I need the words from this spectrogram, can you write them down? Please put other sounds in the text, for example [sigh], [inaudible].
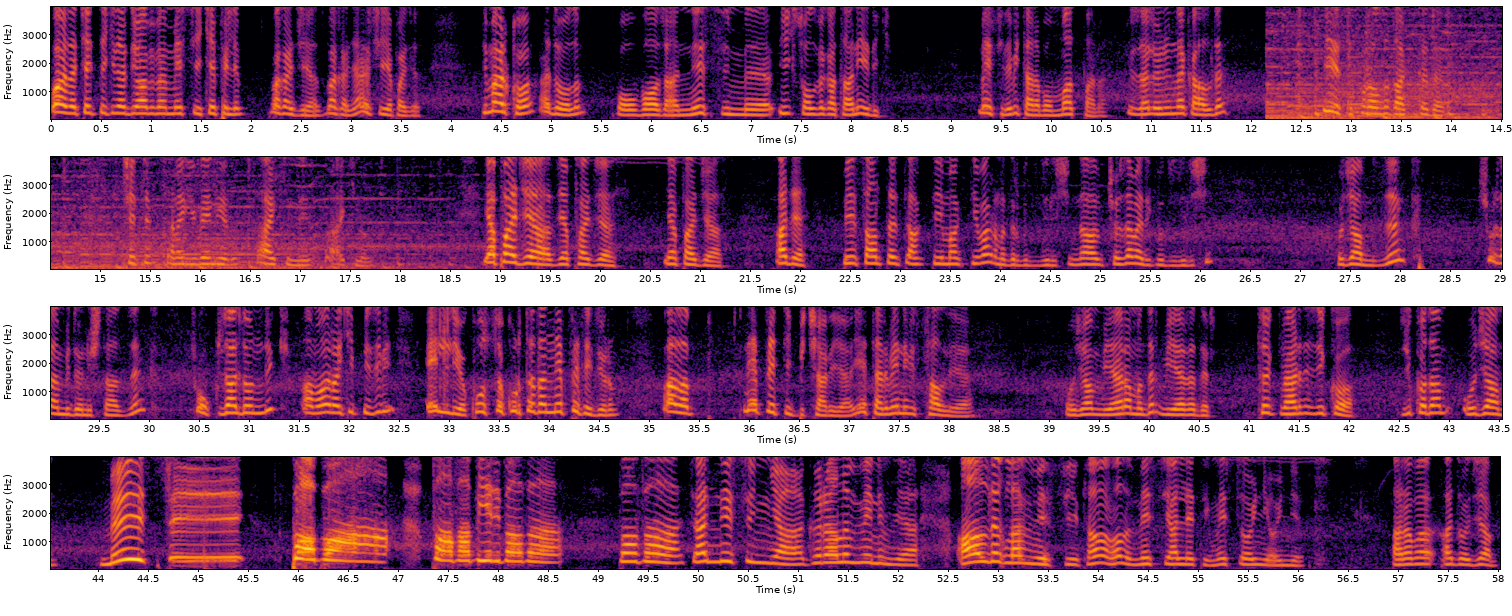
Bu arada chat'tekiler diyor abi ben Messi'yi kefilim. Bakacağız. Bakacağız. Her şeyi yapacağız. Dimarco hadi oğlum. Baba sen nesin be? İlk sol bek hatanı yedik. Messi ile bir tane bomba at bana. Güzel önünde kaldı. 1-0 oldu dakika 4. Çetim sana güveniyorum. Sakinliyiz. Sakin ol. Yapacağız. Yapacağız. Yapacağız. Hadi. Bir santra taktiği maktiği var mıdır bu dizilişin? Daha çözemedik bu dizilişi. Hocam zınk. Şuradan bir dönüş daha zınk. Çok güzel döndük ama rakip bizi bir elliyor. Costa Curta'dan nefret ediyorum. Valla nefretlik bir çar ya. Yeter beni bir sal ya. Hocam Vieira mıdır? Vieira'dır. Tık verdi Zico. Zico'dan hocam Messi! Baba! Baba bir baba! Baba sen nesin ya? Kralım benim ya. Aldık lan Messi'yi. Tamam oğlum Messi hallettik. Messi oynuyor oynuyor. Araba hadi hocam.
